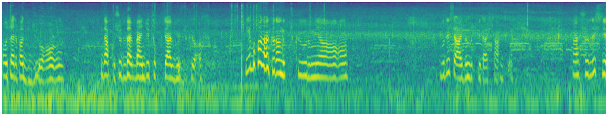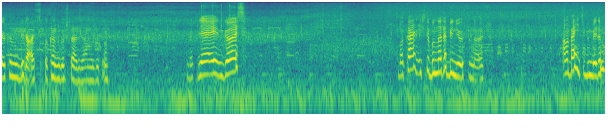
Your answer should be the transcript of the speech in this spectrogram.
o tarafa gidiyorum. Bir dakika şurada bence çok güzel gözüküyor. Niye bu kadar karanlık çıkıyorum ya? Burası aydınlık biraz sanki. Ha şurası yakın biraz. Bakın göstereceğim durun. Bekleyin göz. Bakın işte bunlara biniyorsunuz. Ama ben hiç binmedim.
